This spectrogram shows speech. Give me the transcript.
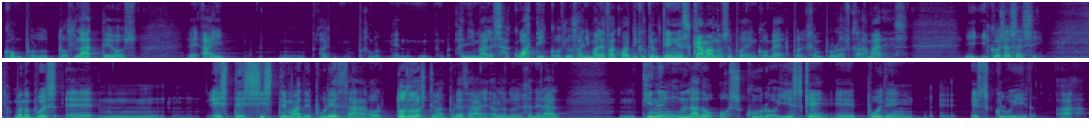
con productos lácteos. Eh, hay, ejemplo, animales acuáticos. Los animales acuáticos que no tienen escama no se pueden comer, por ejemplo, los calamares. Y, cosas así. Bueno, pues mm, este sistema de pureza, o todos los sistemas de pureza, hablando en general, mm, tienen un lado oscuro y es que pueden excluir a,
